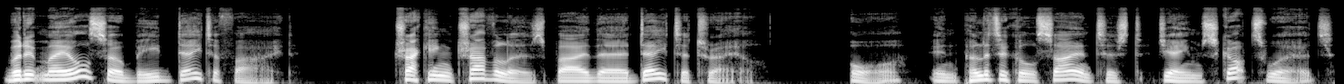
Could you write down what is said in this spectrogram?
But it may also be datafied, tracking travellers by their data trail, or, in political scientist James Scott's words,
